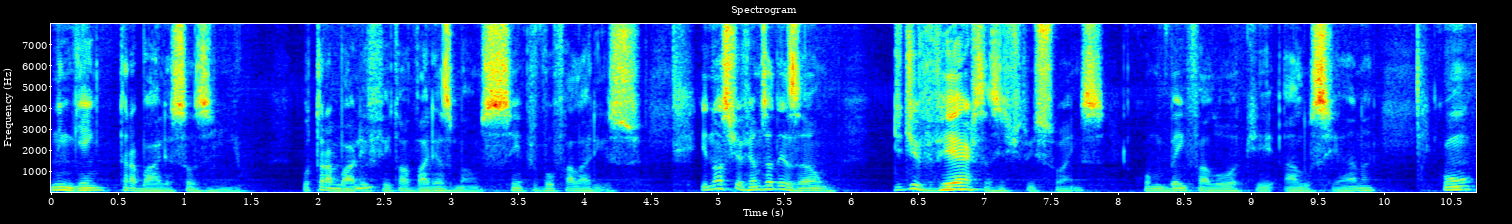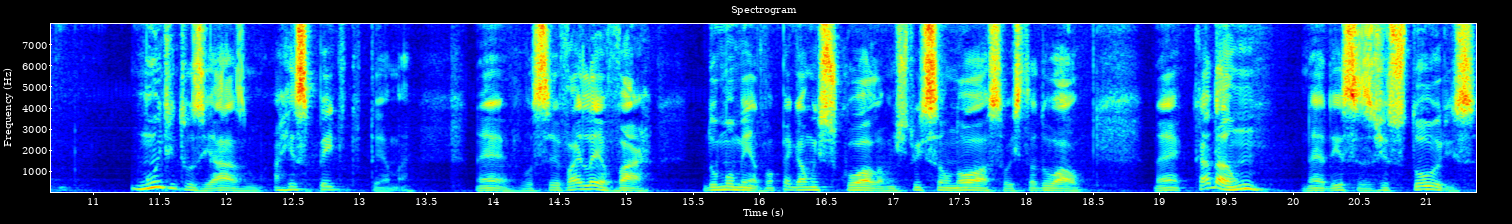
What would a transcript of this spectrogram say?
Ninguém trabalha sozinho. O trabalho é feito a várias mãos, sempre vou falar isso. E nós tivemos adesão de diversas instituições, como bem falou aqui a Luciana, com muito entusiasmo a respeito do tema. Né? Você vai levar do momento, vamos pegar uma escola, uma instituição nossa ou estadual, né? cada um né, desses gestores,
